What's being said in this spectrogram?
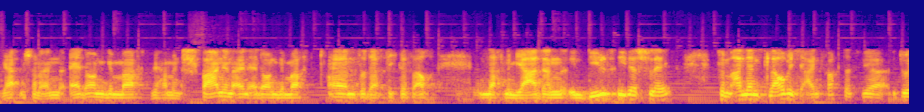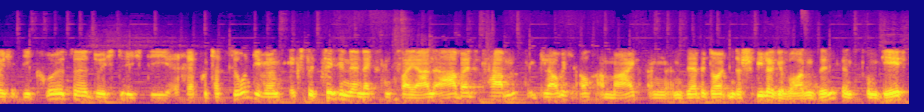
Wir hatten schon einen Add-on gemacht. Wir haben in Spanien einen Add-on gemacht, ähm, sodass sich das auch nach einem Jahr dann in Deals niederschlägt. Zum anderen glaube ich einfach, dass wir durch die Größe, durch, durch die Reputation, die wir uns explizit in den nächsten zwei Jahren erarbeitet haben, glaube ich auch am Markt ein, ein sehr bedeutender Spieler geworden sind, wenn es darum geht,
